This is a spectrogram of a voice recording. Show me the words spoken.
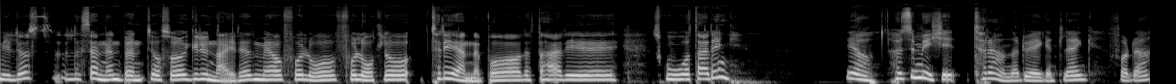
vil jeg sende en bønn til også grunneiere med å få lov, få lov, til å trene på dette her i sko og tæring. Ja, hvor mye trener du egentlig for det?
